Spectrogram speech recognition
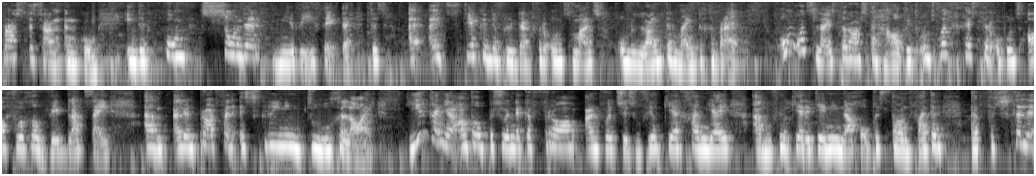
prostasan inkom en dit kom sonder neeweffekte. Dis 'n uitstekende produk vir ons mans om lanktermyn te gebruik. Om ons luisteraars te help, het ons ook gister op ons Afvogel webbladsy, um hulle praat van 'n screening tool gelaai. Hier kan jy 'n aantal persoonlike vrae antwoord soos hoeveel keer gaan jy, um, hoeveel keer het jy in die nag opgestaan, watter uh, verskille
